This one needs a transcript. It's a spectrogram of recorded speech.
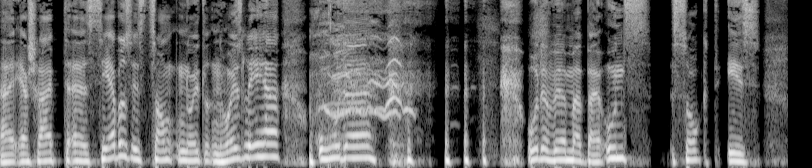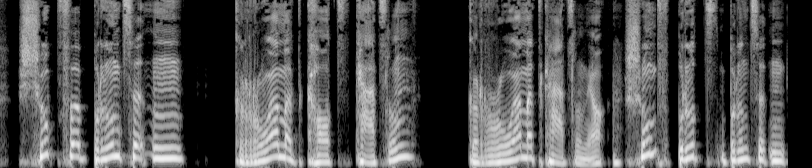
Äh, er schreibt, äh, Servus ist zusammengenäutelten Häusleher oder, oder wie man bei uns sagt, ist Schupferbrunzerten Grormertkatzeln. Grormertkatzeln, ja. Schumpfbrunzerten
